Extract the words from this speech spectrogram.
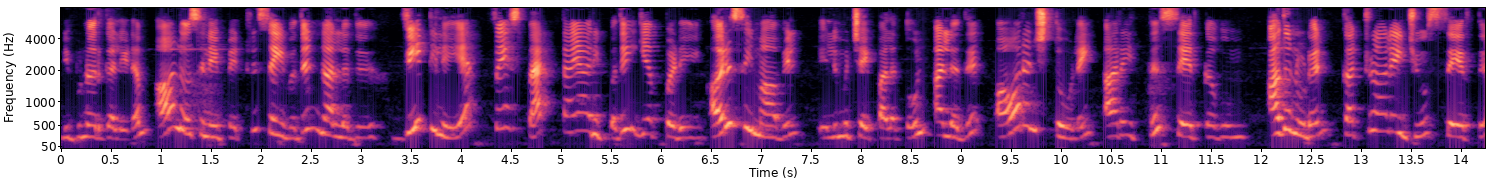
நிபுணர்களிடம் ஆலோசனை பெற்று செய்வது நல்லது. வீட்டிலேயே ஃபேஸ் பேக் தயாரிப்பது எப்படி? அரிசி மாவில் எலுமிச்சை பழத்தோல் அல்லது ஆரஞ்சு தோலை அரைத்து சேர்க்கவும். அதனுடன் கற்றாழை ஜூஸ் சேர்த்து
